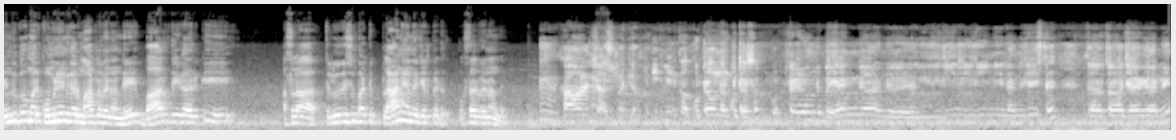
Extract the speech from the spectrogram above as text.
ఎందుకో మరి కొమ్మినేని గారి మాటలు వినండి. భారతి గారికి అసలు ఆ తెలుగుదేశం పార్టీ ప్లాన్ ఏందో చెప్పాడు. ఒకసారి వినండి. కావాలని చేస్తున్నారు దీని వెనుక కుట్ర ఉందనుకుంటారా సార్? కుట్ర ఉంది బహిరంగ ఇది ఇది నేను నన్ను చేస్తే తర్వాత జగన్ గారిని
